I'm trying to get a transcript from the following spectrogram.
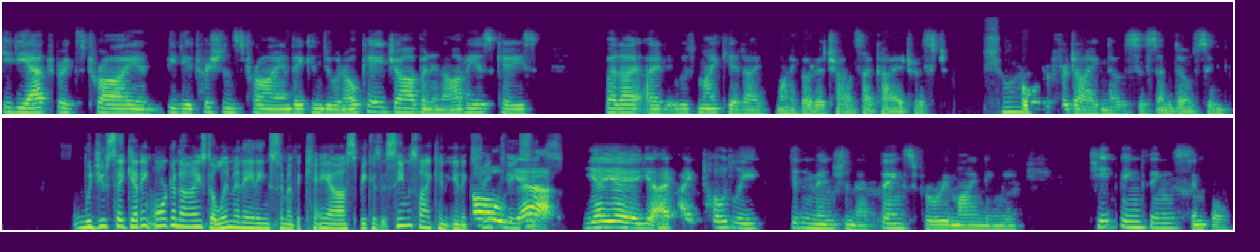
pediatrics try and pediatricians try, and they can do an okay job in an obvious case. But I, I it was my kid. I want to go to a child psychiatrist Sure. for, for diagnosis and dosing. Would you say getting organized, eliminating some of the chaos? Because it seems like in, in extreme Oh, cases, yeah. Yeah, yeah, yeah, yeah. I, I totally didn't mention that. Thanks for reminding me. Keeping things simple,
